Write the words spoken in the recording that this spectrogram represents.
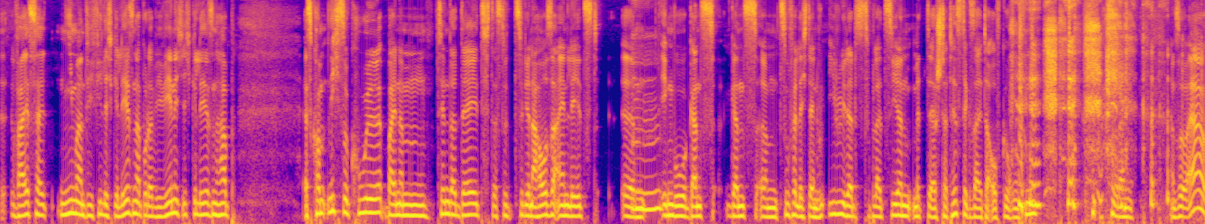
äh, weiß halt niemand, wie viel ich gelesen habe oder wie wenig ich gelesen habe. Es kommt nicht so cool bei einem Tinder-Date, dass du zu dir nach Hause einlädst, ähm, Mhm. irgendwo ganz, ganz ähm, zufällig deinen E-Reader zu platzieren, mit der Statistikseite aufgerufen. Dann, also, ja,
